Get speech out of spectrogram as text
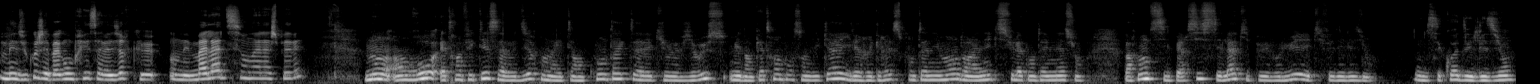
Mais du coup, j'ai pas compris, ça veut dire que on est malade si on a l'HPV Non, en gros, être infecté, ça veut dire qu'on a été en contact avec le virus, mais dans 80% des cas, il régresse spontanément dans l'année qui suit la contamination. Par contre, s'il persiste, c'est là qu'il peut évoluer et qu'il fait des lésions. C'est quoi des lésions?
